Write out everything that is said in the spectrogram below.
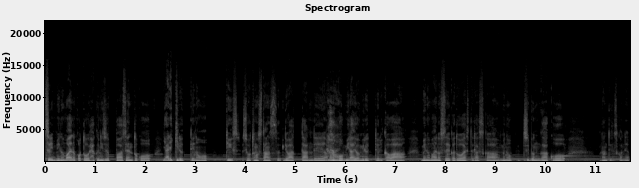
つい目の前のことを120%こうやりきるっていうのをっていう仕事のスタンスではあったんであまりこはいう未来を見るっていうよりかは目の前の成果どうやって出すか目の自分がこうなんていうんですかね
